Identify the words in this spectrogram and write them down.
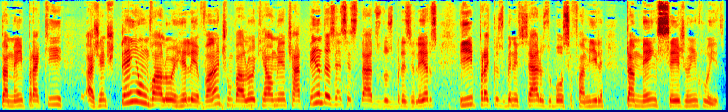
também para que a gente tenha um valor relevante, um valor que realmente atenda às necessidades dos brasileiros e para que os beneficiários do Bolsa Família também sejam incluídos.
